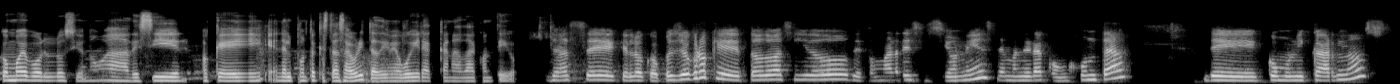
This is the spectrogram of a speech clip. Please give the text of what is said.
cómo evolucionó a decir, ok, en el punto que estás ahorita, de me voy a ir a Canadá contigo? Ya sé, qué loco. Pues yo creo que todo ha sido de tomar decisiones de manera conjunta, de comunicarnos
